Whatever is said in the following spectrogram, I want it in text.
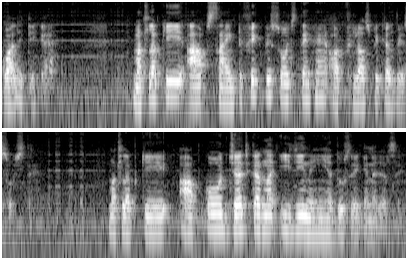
क्वालिटी का है। मतलब कि आप साइंटिफिक भी सोचते हैं और फिलोसफिकल भी सोचते हैं। मतलब कि आपको जज करना इजी नहीं है दूसरे की नज़र से।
